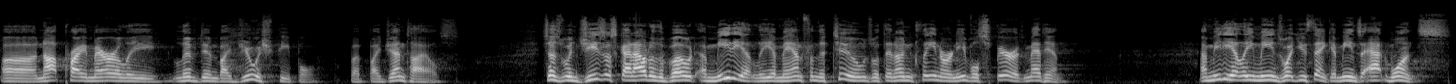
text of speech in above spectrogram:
uh, not primarily lived in by Jewish people, but by Gentiles. It says, when Jesus got out of the boat, immediately a man from the tombs with an unclean or an evil spirit met him. Immediately means what you think. It means at once.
